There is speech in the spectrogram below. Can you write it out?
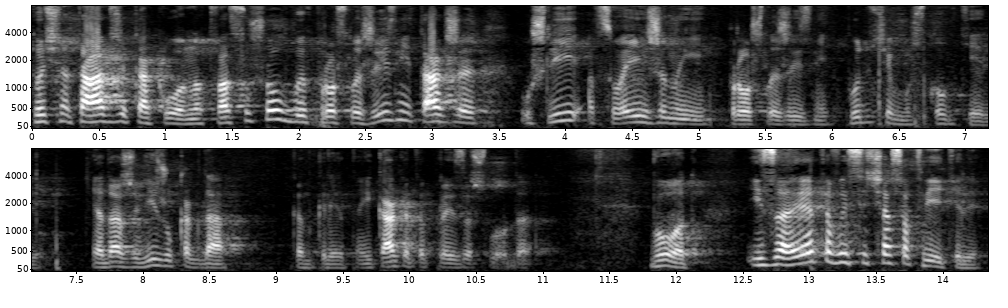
точно так же, как он от вас ушел, вы в прошлой жизни также ушли от своей жены в прошлой жизни, будучи в мужском теле. Я даже вижу, когда конкретно и как это произошло, да. Вот. И за это вы сейчас ответили.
